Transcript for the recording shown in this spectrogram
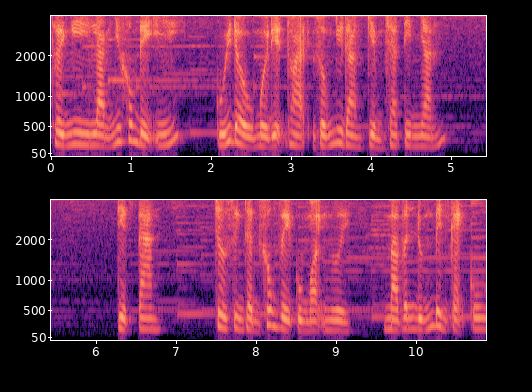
Thời nghi làm như không để ý, cúi đầu mở điện thoại giống như đang kiểm tra tin nhắn. Tiệc tan, Châu Sinh Thần không về cùng mọi người, mà vẫn đứng bên cạnh cô.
